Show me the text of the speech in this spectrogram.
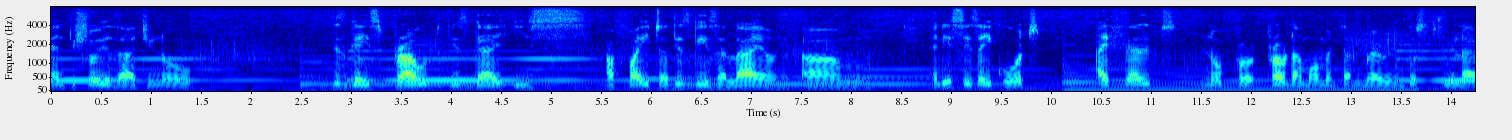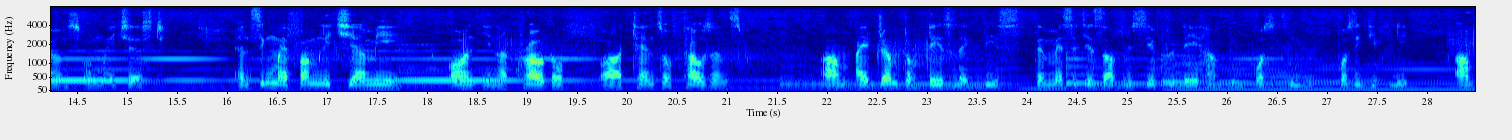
and to show you that you know this guy is proud this guy is a fighter this guy is a lion. Um, and this is a quote i felt no pr- prouder moment than wearing those three lions on my chest. And seeing my family cheer me on in a crowd of uh, tens of thousands um, i dreamt of days like this. The messages i've received today have been positively positively um,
